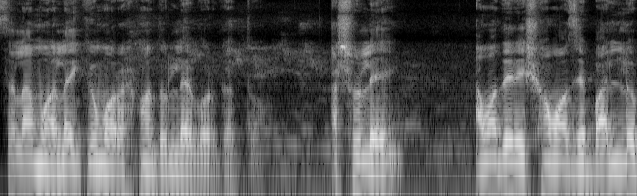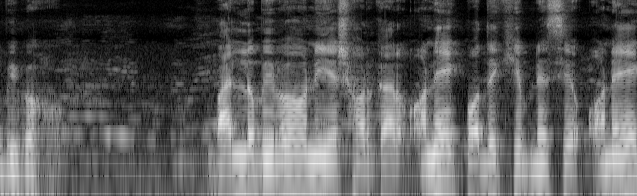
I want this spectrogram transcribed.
আসসালামু আলাইকুম রহমতুল্লাহ বরকাত। আসলে আমাদের এই সমাজে বাল্য বিবাহ বাল্য বিবাহ নিয়ে সরকার অনেক পদক্ষেপ নিয়েছে, অনেক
